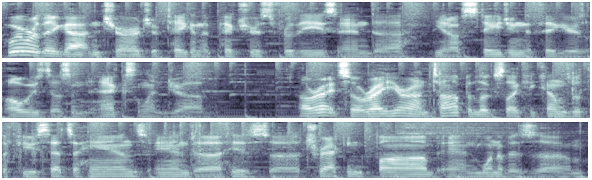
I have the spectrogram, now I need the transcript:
Whoever they got in charge of taking the pictures for these and uh, you know staging the figures always does an excellent job. All right, so right here on top, it looks like he comes with a few sets of hands and uh, his uh, tracking fob and one of his um,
